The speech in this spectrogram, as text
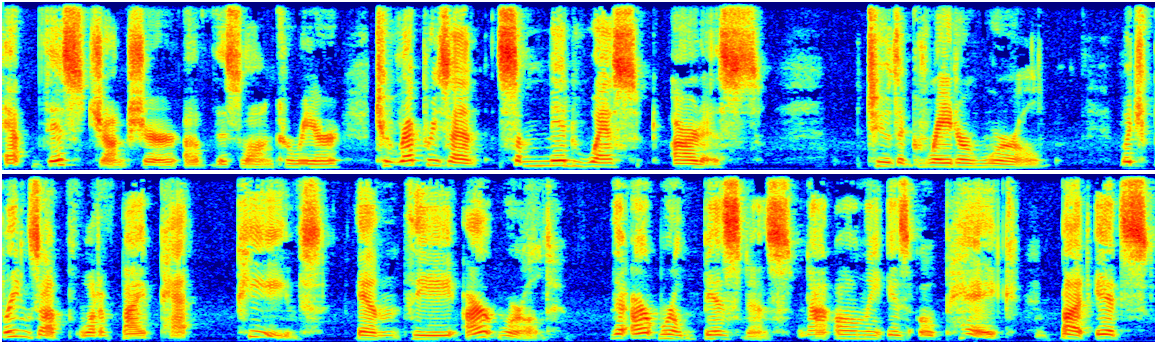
at this juncture of this long career to represent some Midwest artists to the greater world, which brings up one of my pet peeves in the art world. The art world business not only is opaque, but it's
